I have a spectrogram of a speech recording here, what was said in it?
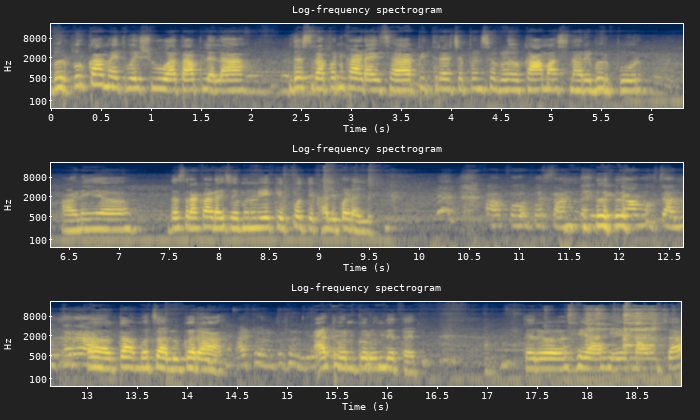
भरपूर काम आहेत वैशू आता आपल्याला दसरा पण काढायचा पित्राचं पण सगळं काम असणार आहे भरपूर. आणि दसरा काढायचा आहे म्हणून एक एक पोते खाली पडायले आपोआप सांगताय ते काम चालू करा. अं, कामं चालू करा. आठवण करून दे आठवण करून देत आहेत तर हे आहे माऊचा.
